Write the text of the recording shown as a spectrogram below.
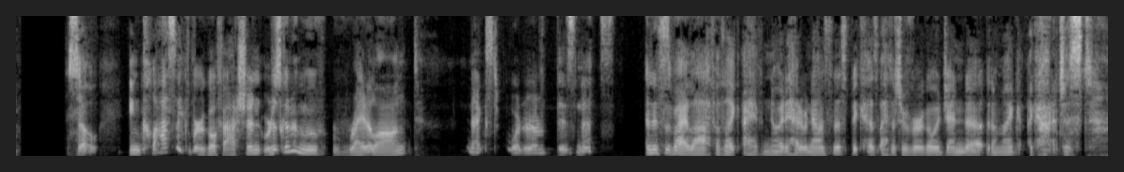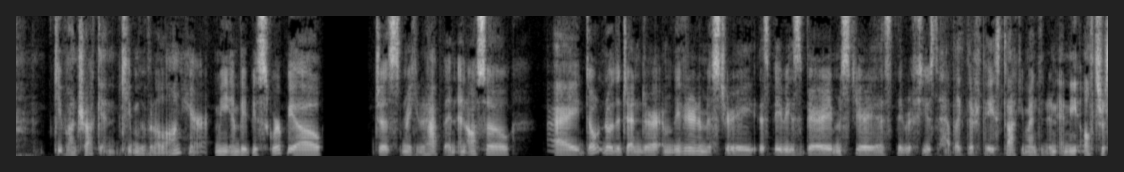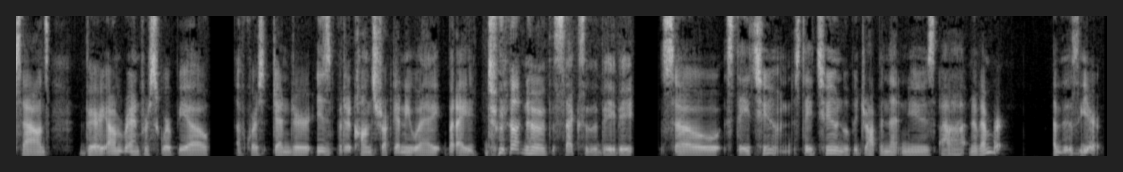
So, in classic Virgo fashion, we're just going to move right along next order of business. And this is why I laugh of like, I have no idea how to announce this because I have such a Virgo agenda that I'm like, I gotta just keep on trucking, keep moving along here. Me and baby Scorpio just making it happen. And also, I don't know the gender. I'm leaving it in a mystery. This baby is very mysterious. They refuse to have like their face documented in any ultrasounds. Very on brand for Scorpio. Of course, gender is but a construct anyway, but I do not know the sex of the baby. So stay tuned. Stay tuned. We'll be dropping that news uh, November of this year.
